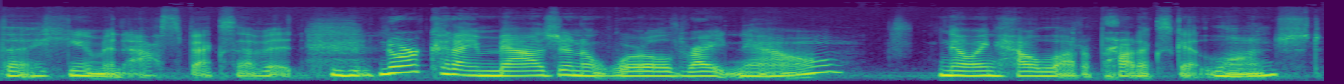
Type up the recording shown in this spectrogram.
the human aspects of it. Mm-hmm. Nor could I imagine a world right now, knowing how a lot of products get launched,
